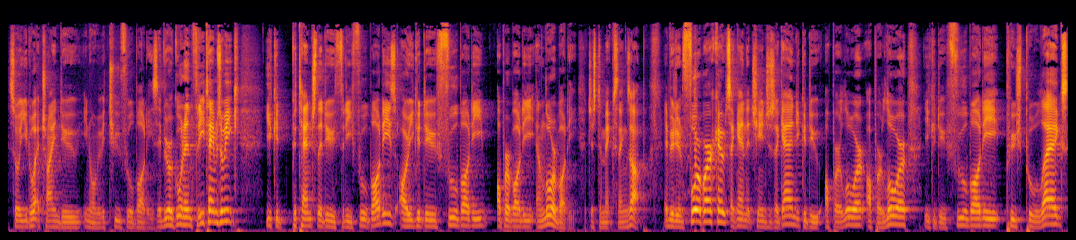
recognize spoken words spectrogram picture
So you'd want to try and do, you know, maybe two full bodies. If you were going in three times a week, you could potentially do three full bodies, or you could do full body, upper body, and lower body just to mix things up. If you're doing four workouts, again, it changes again. You could do upper, lower, upper, lower. You could do full body, push, pull legs.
